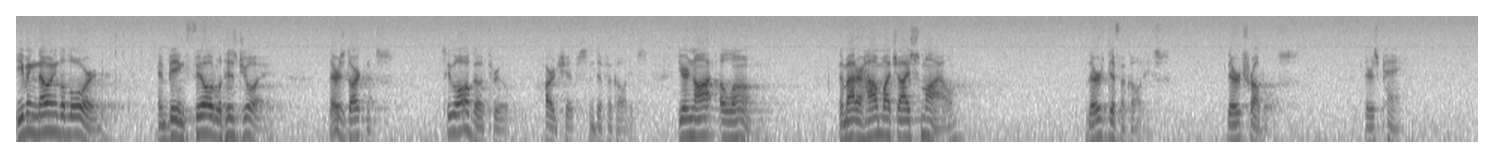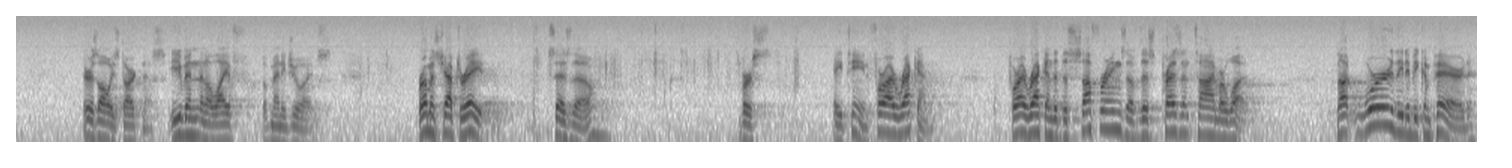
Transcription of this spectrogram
even knowing the Lord and being filled with his joy, there is darkness. See, we all go through hardships and difficulties. You're not alone. No matter how much I smile, there's difficulties, there are troubles, there's pain. There is always darkness, even in a life of many joys. Romans chapter 8 says, though, verse 18, For I reckon, for I reckon that the sufferings of this present time are what? Not worthy to be compared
